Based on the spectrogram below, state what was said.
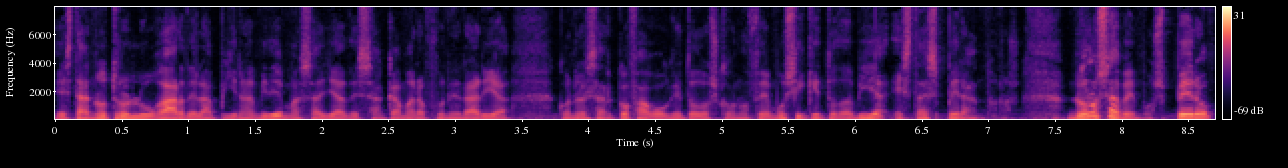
está en otro lugar de la pirámide, más allá de esa cámara funeraria con el sarcófago que todos conocemos y que todavía está esperándonos. No lo sabemos, pero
